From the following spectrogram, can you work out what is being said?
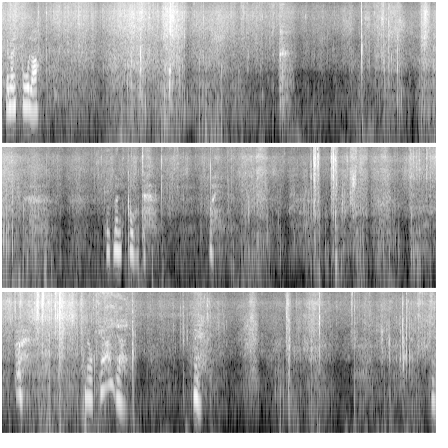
เป็นมันปูเหรอ เห็ดมันปูจ้ะโอ้ยดอกใหญ่ใหญ่นี่นี่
